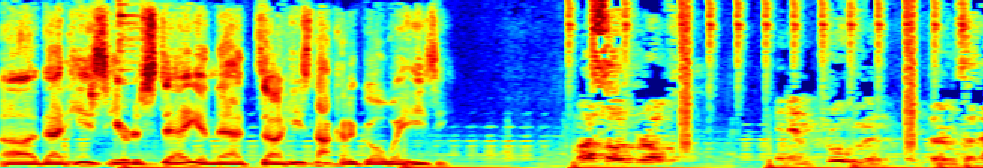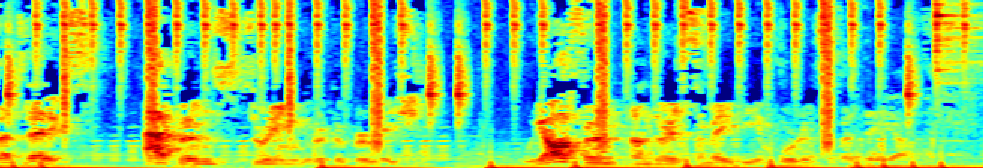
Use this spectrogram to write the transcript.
uh, that he's here to stay and that uh, he's not going to go away easy. Muscle growth and improvement in terms of athletics happens during recuperation. We often underestimate the importance of a day off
